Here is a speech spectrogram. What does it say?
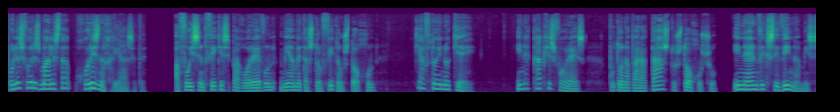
Πολλές φορές μάλιστα χωρίς να χρειάζεται, αφού οι συνθήκες υπαγορεύουν μία μεταστροφή των στόχων και αυτό είναι οκ. Είναι κάποιες φορές που το να παρατάς τους στόχους σου είναι ένδειξη δύναμης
